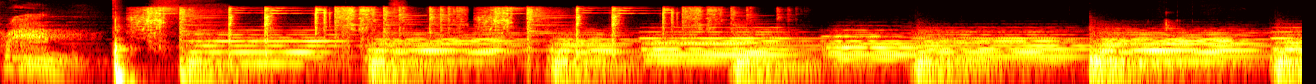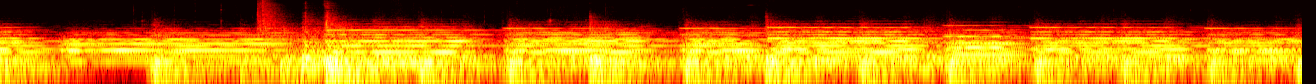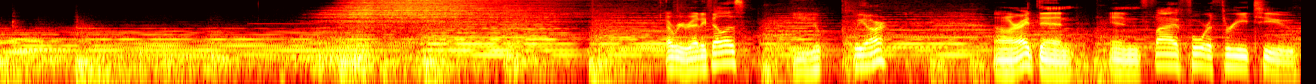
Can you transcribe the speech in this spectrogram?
Crom. Ready, fellas? Yep. We are. All right, then. In five, four, three, two.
